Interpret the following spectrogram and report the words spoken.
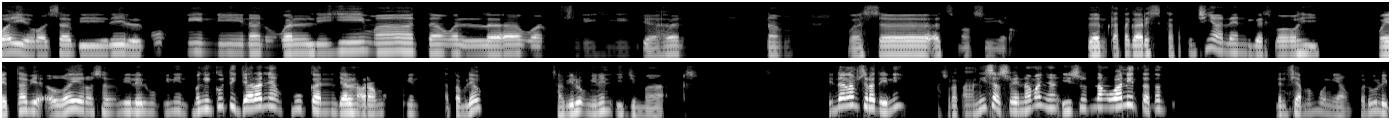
ghayra sabilil mu'minina nuwallihi ma tawalla wa nuslihi jahannam wasa'at masira. Dan kata garis kata kuncinya adalah yang digaris bawahi wa yattabi' ghayra sabilil mu'minin. Mengikuti jalannya bukan jalan orang mukmin. Kata beliau, sabilul mu'minin ijma. Di dalam surat ini, surat Anisa sesuai namanya, isu tentang wanita tentu. Dan siapa pun yang peduli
